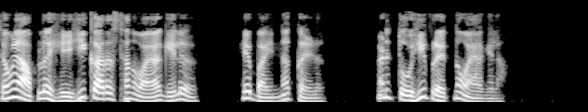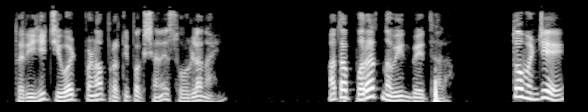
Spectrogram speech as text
त्यामुळे आपलं हेही कारस्थान वाया गेलं हे बाईंना कळलं आणि तोही प्रयत्न वाया गेला. तरीही चिवटपणा प्रतिपक्षाने सोडला नाही. आता परत नवीन बेत झाला. तो म्हणजे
